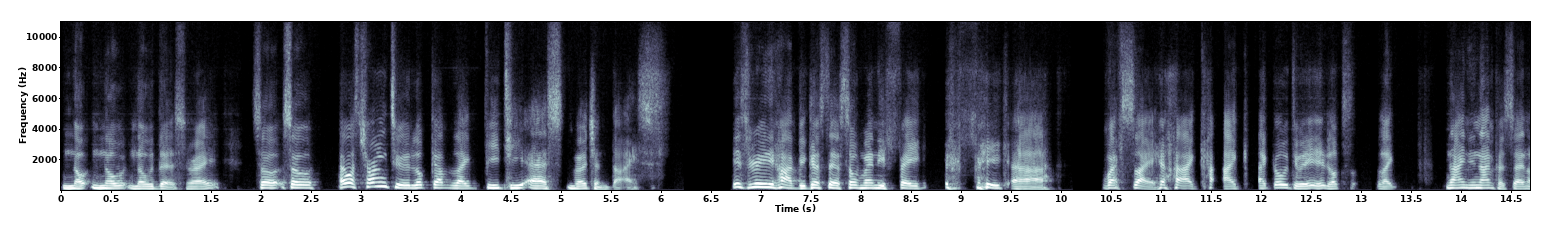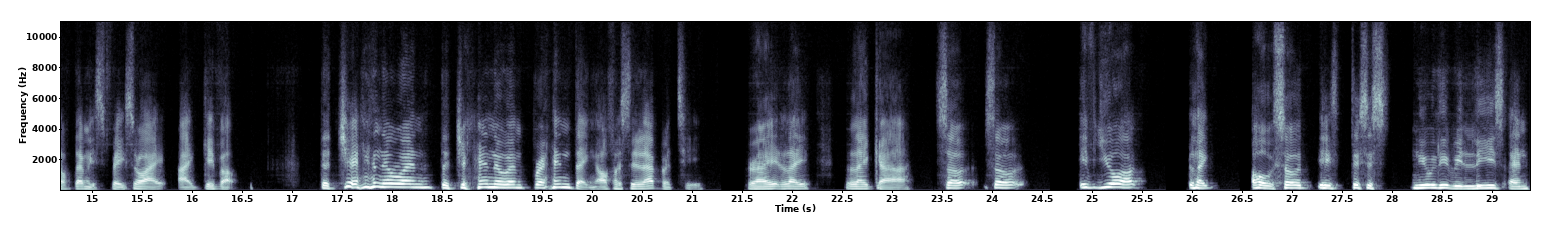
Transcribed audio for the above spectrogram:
know know know this, right? So so I was trying to look up like BTS merchandise it's really hard because there's so many fake fake uh, website. I, I, I go to it, it looks like 99% of them is fake. So I, I give up. The genuine, the genuine branding of a celebrity, right? Like, like uh, so so if you're like, oh, so this is newly released and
